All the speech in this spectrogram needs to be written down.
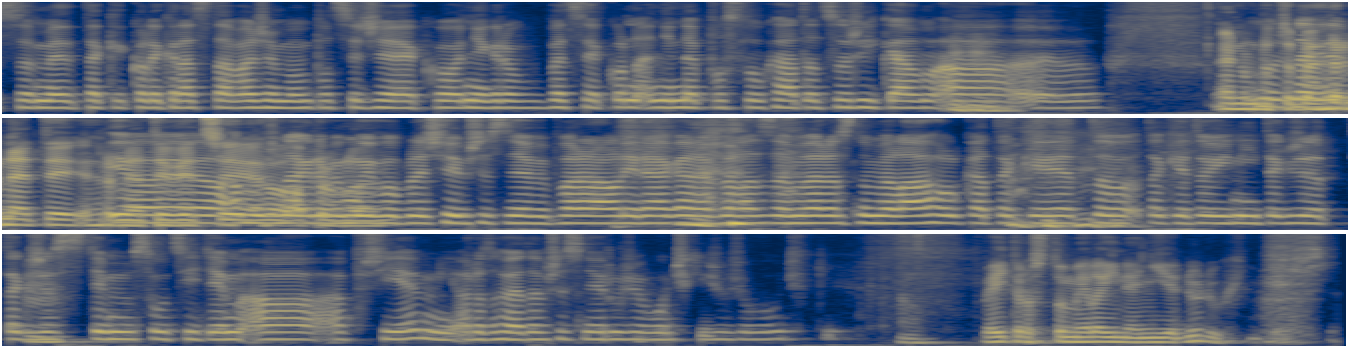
se mi taky kolikrát stává, že mám pocit, že jako někdo vůbec jako ani neposlouchá to, co říkám a mm-hmm. Jenom do tebe hrne ty, hrne jo, ty věci. Jo, a možná, kdyby můj v obličeji přesně vypadal jinak a nebyla zem milá holka, tak je to, tak je to jiný, takže, takže hmm. s tím soucítím a, a příjemný. A do toho je to přesně růžovoučký, žužovoučký. Vejt rostomilej není jednoduchý. Prostě.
